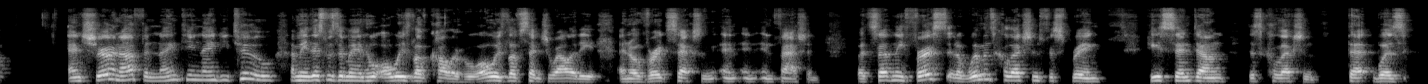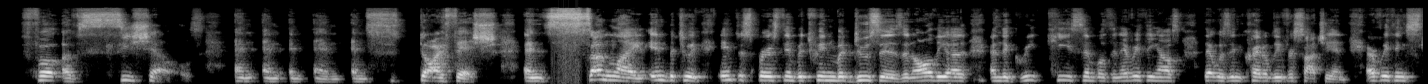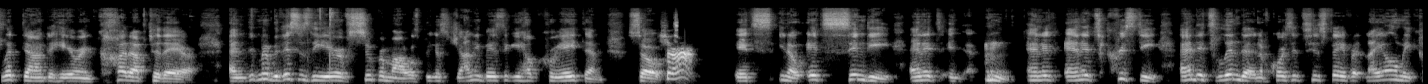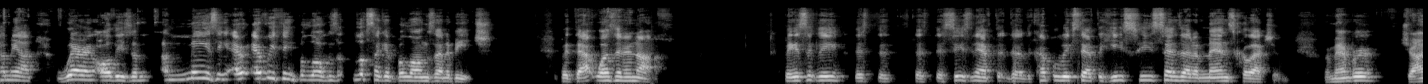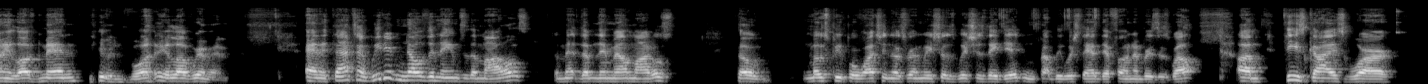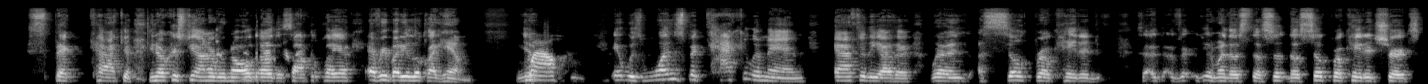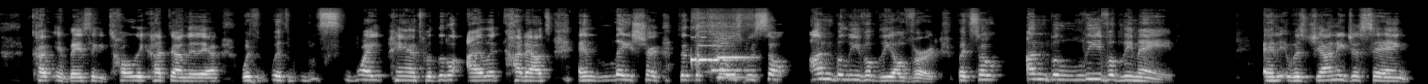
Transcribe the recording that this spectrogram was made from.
And sure enough, in 1992, I mean, this was a man who always loved color, who always loved sensuality and overt sex and, and, and fashion. But suddenly, first in a women's collection for spring, he sent down this collection that was full of seashells and and and and and starfish and sunlight in between interspersed in between medusas and all the other and the greek key symbols and everything else that was incredibly versace everything slipped down to here and cut up to there. And remember this is the era of supermodels because johnny basically helped create them. So sure it's you know it's Cindy and it's and it and it's Christy and it's Linda and of course it's his favorite Naomi coming out wearing all these amazing everything belongs looks like it belongs on a beach, but that wasn't enough. Basically, this the, the, the season after the, the couple weeks after he he sends out a men's collection. Remember, Johnny loved men even more than he loved women, and at that time we didn't know the names of the models, the, the, the male models, though most people watching those runway shows wishes they did and probably wish they had their phone numbers as well. Um, these guys were spectacular. You know, Cristiano Ronaldo, the soccer player, everybody looked like him. You know, wow. It was one spectacular man after the other wearing a silk brocaded, you know, one of those, those, those silk brocaded shirts, cut you know, basically totally cut down to there with with white pants with little eyelet cutouts and lace shirt. The, the clothes were so unbelievably overt, but so unbelievably made. And it was Johnny just saying,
